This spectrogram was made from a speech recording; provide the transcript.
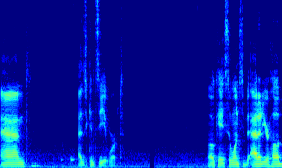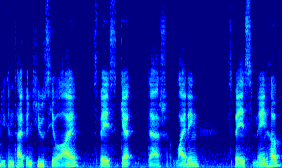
And as you can see, it worked. Okay, so once you've added your hub, you can type in hue CLI space get dash lighting space main hub.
